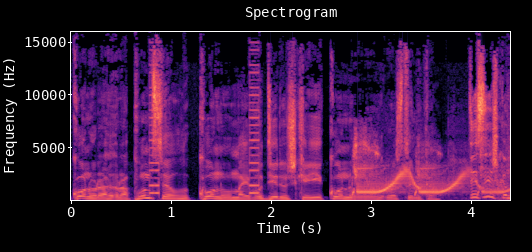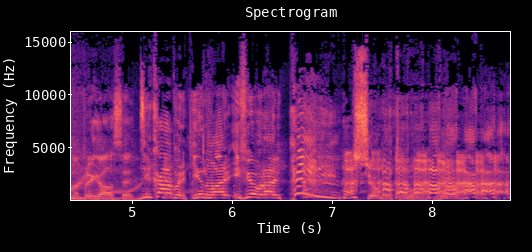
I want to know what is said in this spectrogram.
Кону Ра- Рапунцел, кону моего дедушки и кону родственника. Ты слишком напрягался. Декабрь, январь и февраль. Все готово. Да.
